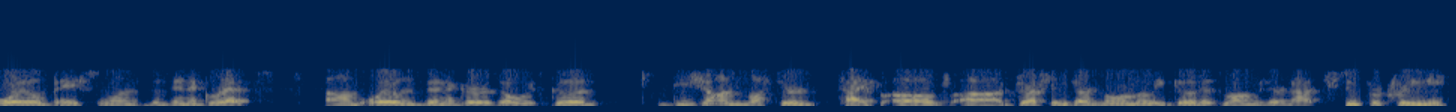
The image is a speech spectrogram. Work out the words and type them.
oil-based ones, the vinaigrettes. Um, oil and vinegar is always good. Dijon mustard type of uh, dressings are normally good as long as they're not super creamy.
